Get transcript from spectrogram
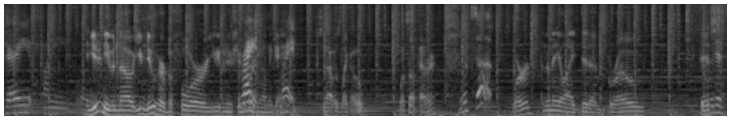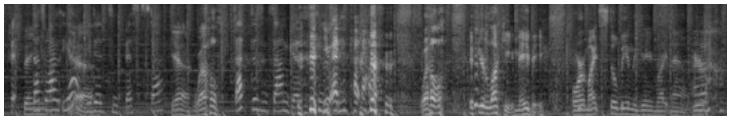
Very funny. And you didn't even know, you knew her before you even knew she was Right, working on the game. right. So that was like, oh, what's up, Heather? What's up? Word. And then they like did a bro fist We did. Fi- thing. That's what I was. Yeah, yeah. we did some fist stuff. Yeah, well, That doesn't sound good. Can you edit that out? well, if you're lucky, maybe. Or it might still be in the game right now. If you're- oh,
